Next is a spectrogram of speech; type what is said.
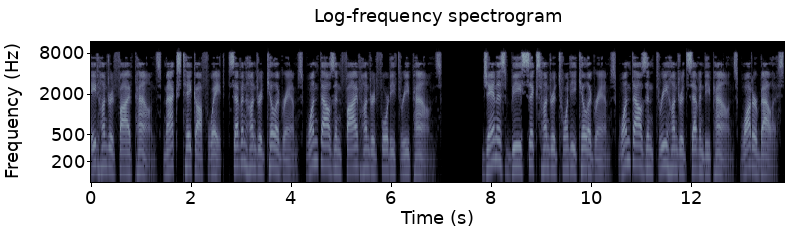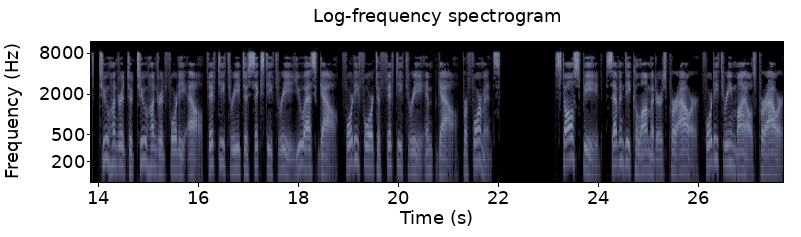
805 pounds. Max takeoff weight 700 kilograms, 1543 pounds. Janus B 620 kilograms 1370 pounds water ballast 200 to 240 L 53 to 63 US gal 44 to 53 imp gal performance. Stall speed 70 kilometers per hour 43 miles per hour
